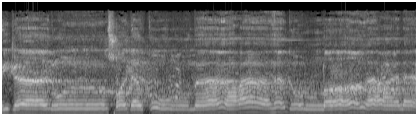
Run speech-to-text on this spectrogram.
رجال صدقوا ما عاهدوا الله عليه.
